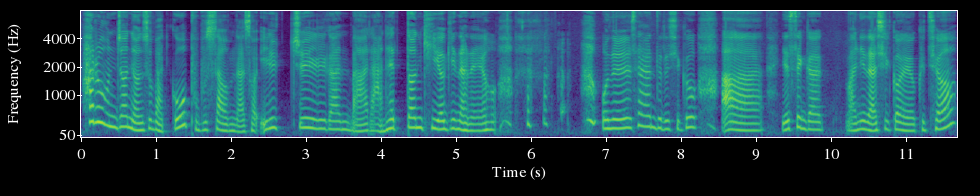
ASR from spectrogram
하루 운전 연수 받고 부부싸움 나서 일주일간 말 안 했던 기억이 나네요. 오늘 사연 들으시고, 아, 옛 생각 많이 나실 거예요. 그쵸?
